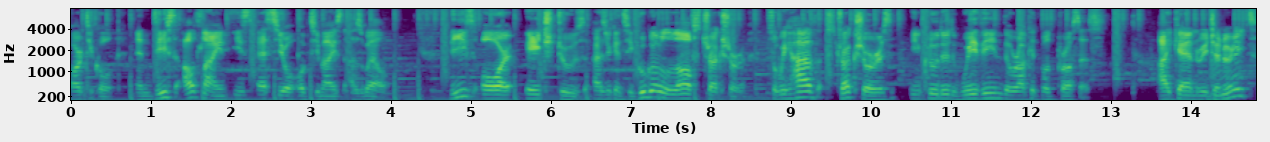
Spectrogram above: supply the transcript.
article. And this outline is SEO optimized as well. These are H2s. As you can see, Google loves structure. So we have structures included within the Rocket Mode process. I can regenerate.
